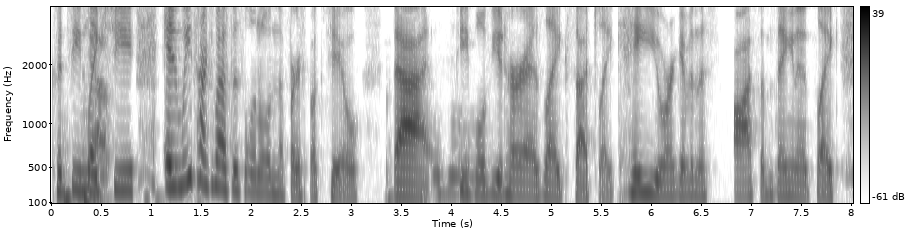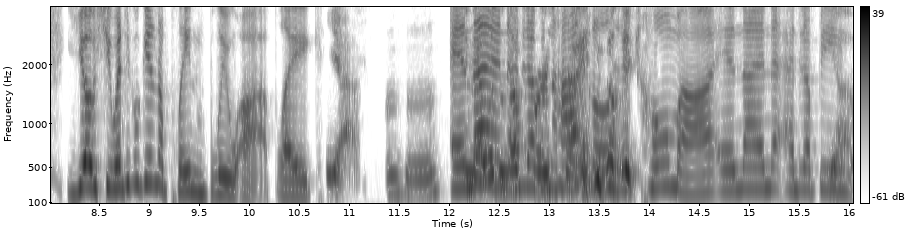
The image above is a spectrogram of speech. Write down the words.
could seem like she and we talked about this a little in the first book too that Mhm. people viewed her as like such like hey you are given this awesome thing and it's like yo she went to go get in a plane and blew up like Yeah. hmm and, And then the ended up in the first time, hospital in a coma and then ended up being Yeah.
